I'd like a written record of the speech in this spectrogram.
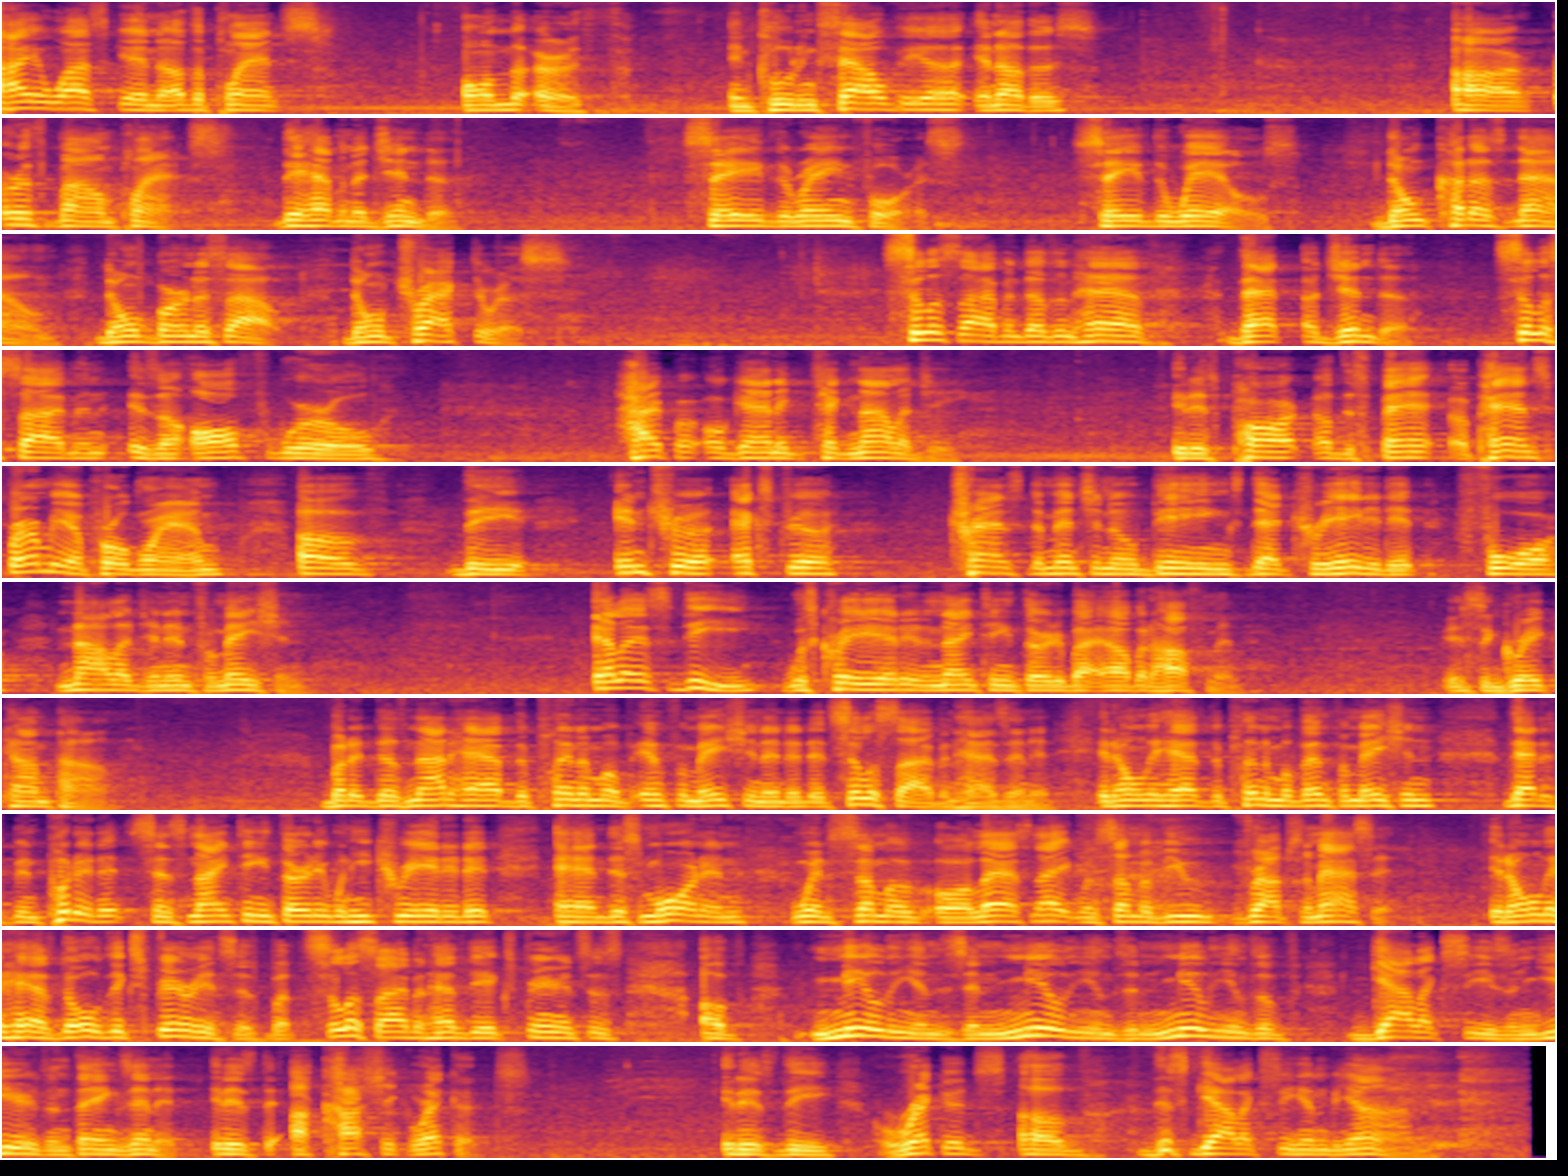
Ayahuasca and other plants on the earth, including salvia and others, are earthbound plants. They have an agenda. Save the rainforest, save the whales, don't cut us down, don't burn us out, don't tractor us. Psilocybin doesn't have that agenda. Psilocybin is an off-world hyperorganic technology. It is part of the span, uh, panspermia program of the intra, extra, transdimensional beings that created it for knowledge and information. LSD was created in 1930 by Albert Hofmann. It's a great compound but it does not have the plenum of information in it that psilocybin has in it. It only has the plenum of information that has been put in it since 1930 when he created it, and this morning when some of, or last night when some of you dropped some acid. It only has those experiences, but psilocybin has the experiences of millions and millions and millions of galaxies and years and things in it. It is the Akashic records. It is the records of this galaxy and beyond.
